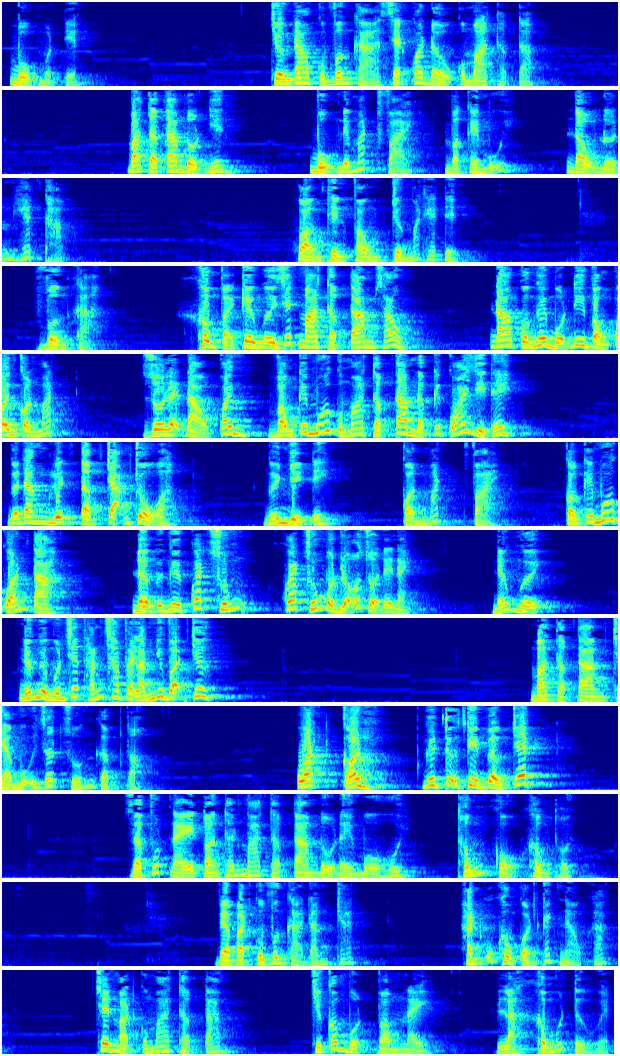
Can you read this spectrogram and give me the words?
Bụp một tiếng. Trường đao của Vương Khả xẹt qua đầu của ma thập tam. Ma thập tam đột nhiên Bụng đến mắt phải và cái mũi Đau đớn hét thảm. Hoàng Thiên Phong trừng mắt hét lên. Vương Khả, Không phải kêu ngươi giết ma thập tam sao? Đao của ngươi một đi vòng quanh con mắt, Rồi lại đảo quanh vòng cái mũi của ma thập tam là cái quái gì thế? Ngươi đang luyện tập chạm trổ à? Ngươi nhìn đi, Còn mắt phải, Còn cái mũi của hắn ta, đợi bị ngươi quét xuống Quét xuống một lỗ rồi đây này. Nếu người Nếu người muốn giết hắn, sao phải làm như vậy chứ? Ma thập tam che mũi rớt xuống gầm to. Quát, con, Ngươi tự tìm đường chết. Giờ phút này toàn thân ma thập tam đổ đầy mồ hôi, Thống khổ không thôi. Vẻ mặt của Vương Khả đắng chát. Hắn cũng không còn cách nào khác. Trên mặt của ma thập tam, Chỉ có một vòng này Là không có tử huyệt.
